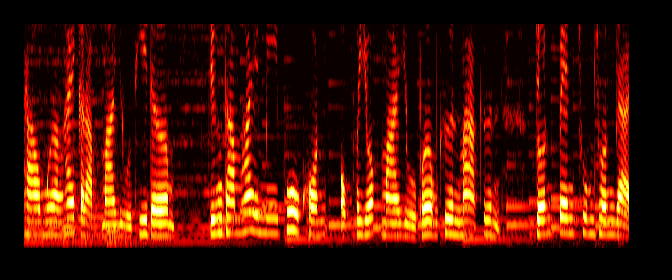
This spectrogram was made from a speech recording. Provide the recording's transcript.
ชาวเมืองให้กลับมาอยู่ที่เดิม จึงทำให้มีผู้คนอพยพมาอยู่เพิ่มขึ้นมากขึ้น จนเป็นชุมชนใหญ่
